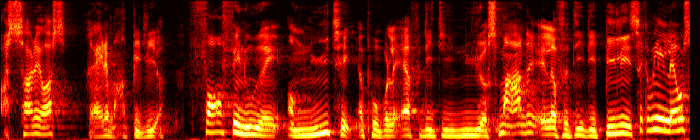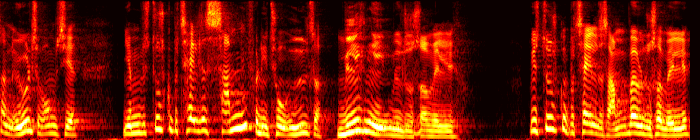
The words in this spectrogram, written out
Og så er det også rigtig meget billigere. For at finde ud af, om nye ting er populære, fordi de er nye og smarte, eller fordi de er billige, så kan vi lige lave sådan en øvelse, hvor man siger, jamen hvis du skulle betale det samme for de to ydelser, hvilken en vil du så vælge? Hvis du skulle betale det samme, hvad vil du så vælge?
